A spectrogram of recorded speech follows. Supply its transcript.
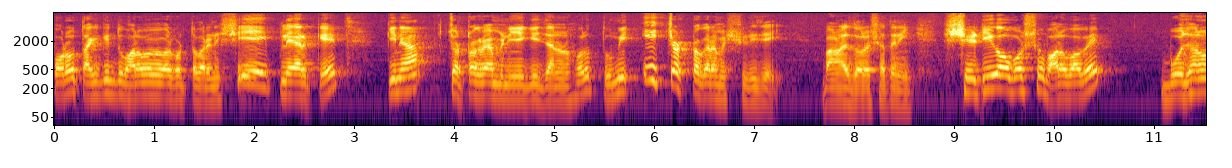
পরও তাকে কিন্তু ভালোভাবে ব্যবহার করতে পারেনি। সেই প্লেয়ারকে কিনা চট্টগ্রামে নিয়ে গিয়ে জানানো হলো, তুমি এই চট্টগ্রামের সিরিজেই বাংলাদেশ দলের সাথে নেই। সেটিও অবশ্য ভালোভাবে বোঝানো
